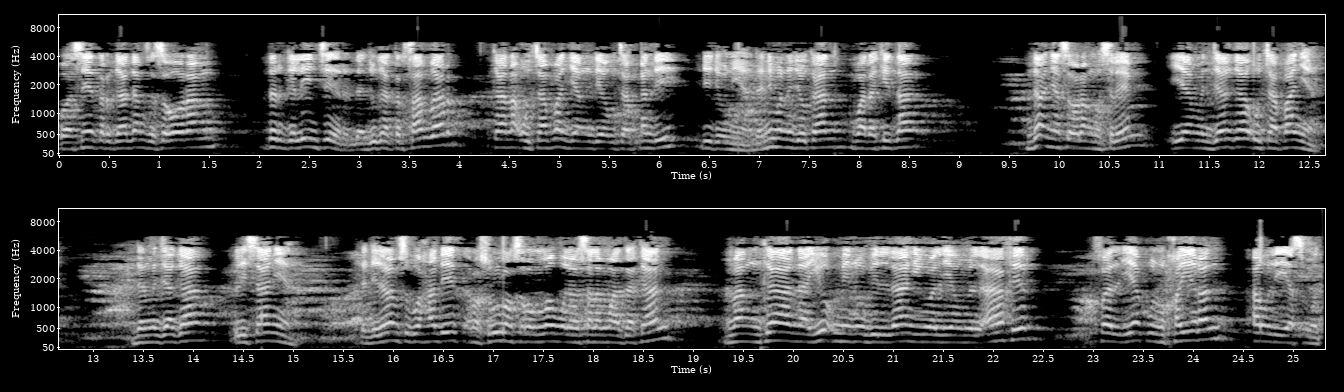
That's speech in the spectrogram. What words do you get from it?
bahwasanya terkadang seseorang tergelincir dan juga tersambar karena ucapan yang dia ucapkan di di dunia. Dan ini menunjukkan kepada kita hendaknya seorang muslim ia menjaga ucapannya dan menjaga lisannya. Dan di dalam sebuah hadis Rasulullah sallallahu alaihi wasallam mengatakan, "Man kana yu'minu billahi wal yawmil akhir falyakul khairan aw liyasmut."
